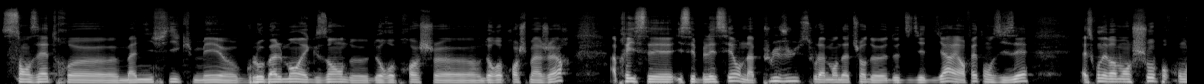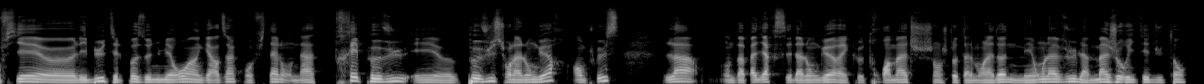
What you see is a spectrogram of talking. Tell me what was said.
sans être magnifique, mais globalement exempt de, reproches, majeurs. Après, il s'est, blessé, on n'a plus vu sous la mandature de, Didier Diard, et en fait, on se disait, est-ce qu'on est vraiment chaud pour confier les buts et le poste de numéro à un gardien qu'au final, on a très peu vu et peu vu sur la longueur, en plus? Là, on ne va pas dire que c'est la longueur et que trois matchs changent totalement la donne, mais on l'a vu la majorité du temps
